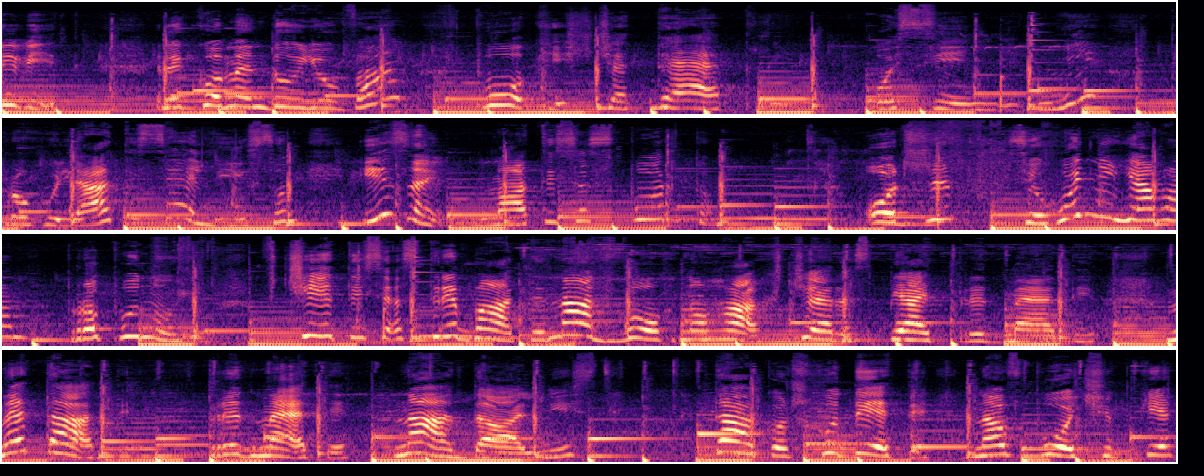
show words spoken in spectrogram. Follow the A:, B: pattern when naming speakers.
A: Привіт! Рекомендую вам, поки ще теплі осінні дні, прогулятися лісом і займатися спортом. Отже, сьогодні я вам пропоную вчитися стрибати на двох ногах через 5 предметів, метати предмети на дальність, також ходити навпочіпки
